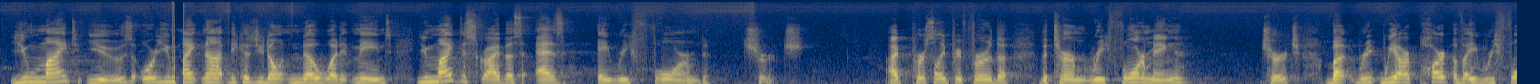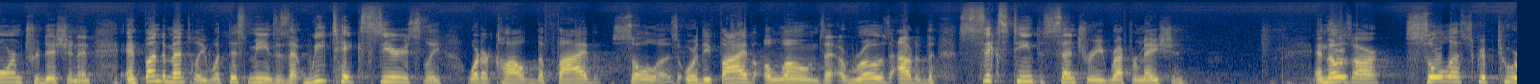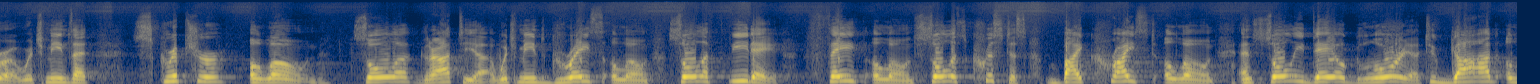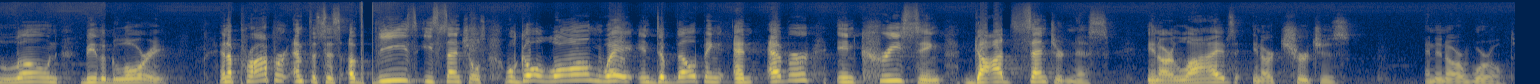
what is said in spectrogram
You might use, or you might not because you don't know what it means, you might describe us as a reformed church. I personally prefer the, the term reforming church, but re- we are part of a reformed tradition. And, and fundamentally, what this means is that we take seriously what are called the five solas, or the five alones that arose out of the 16th century Reformation. And those are sola scriptura, which means that scripture alone, sola gratia, which means grace alone, sola fide, faith alone, solus Christus, by Christ alone, and soli Deo Gloria, to God alone be the glory. And a proper emphasis of these essentials will go a long way in developing an ever increasing God centeredness in our lives, in our churches, and in our world.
